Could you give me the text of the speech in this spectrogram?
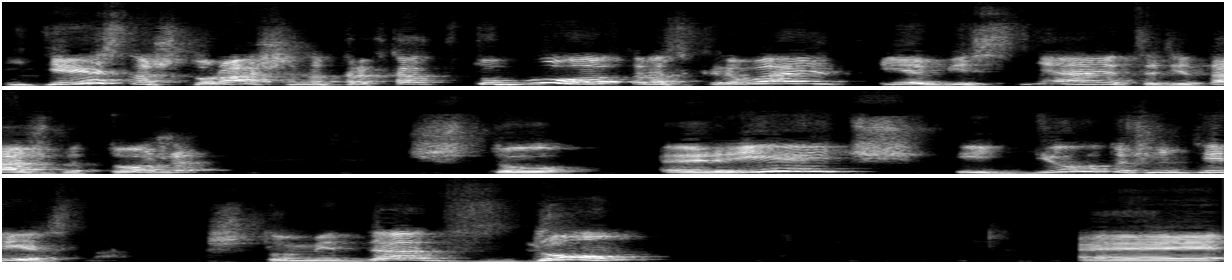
интересно, что Раша на трактат Тубо раскрывает и объясняет, кстати, Ташбы тоже, что речь идет очень интересно, что Медат с дом Э,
